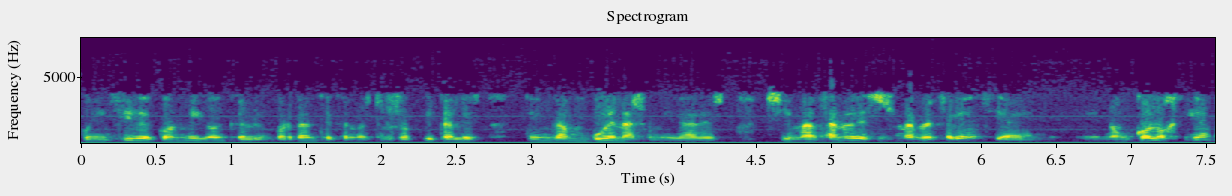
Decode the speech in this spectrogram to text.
coincide conmigo en que lo importante es que nuestros hospitales tengan buenas unidades. Si Manzanares es una referencia en oncología,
